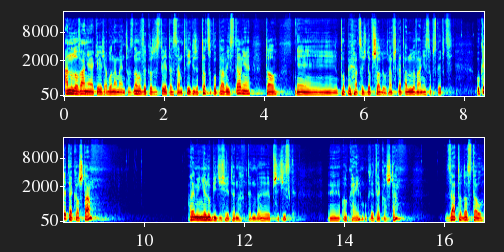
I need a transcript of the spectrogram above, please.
anulowania jakiegoś abonamentu. Znowu wykorzystuję ten sam trik, że to, co po prawej stronie, to yy, popycha coś do przodu, na przykład anulowanie subskrypcji. Ukryte koszta, ale mnie nie lubi dzisiaj ten, ten y, przycisk. OK, ukryte koszta. Za to dostał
